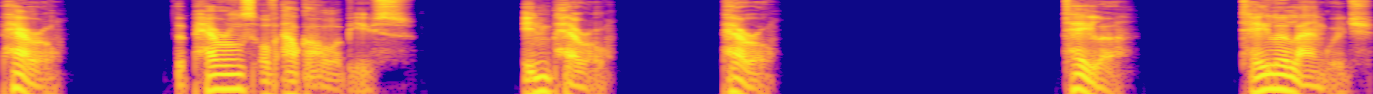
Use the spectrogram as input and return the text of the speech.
Peril. The perils of alcohol abuse. In peril. Peril. Tailor. Tailor language.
